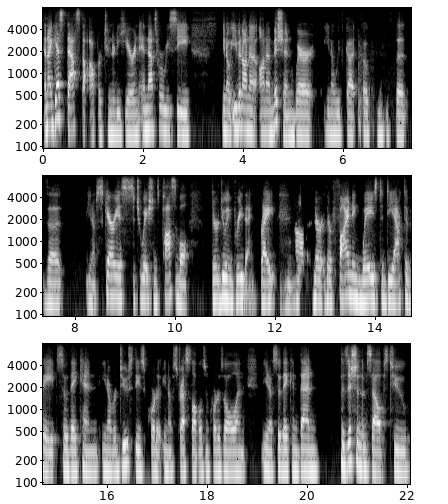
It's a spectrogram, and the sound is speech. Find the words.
And i guess that's the opportunity here. And and that's where we see you know even on a on a mission where you know we've got folks the the you know scariest situations possible they're doing breathing right? Mm-hmm. um, they're they're finding ways to deactivate so they can you know reduce these cortisol you know stress levels and cortisol and you know so they can then position themselves to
